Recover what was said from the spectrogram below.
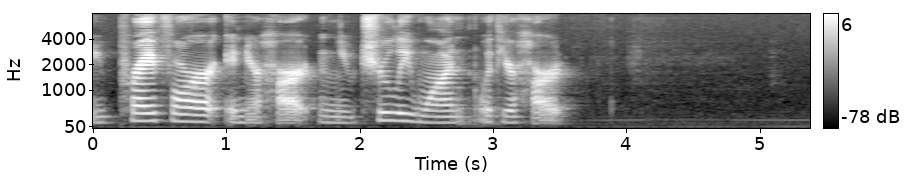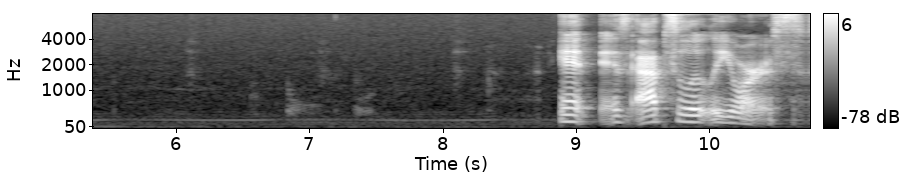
you pray for in your heart and you truly want with your heart it is absolutely yours.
